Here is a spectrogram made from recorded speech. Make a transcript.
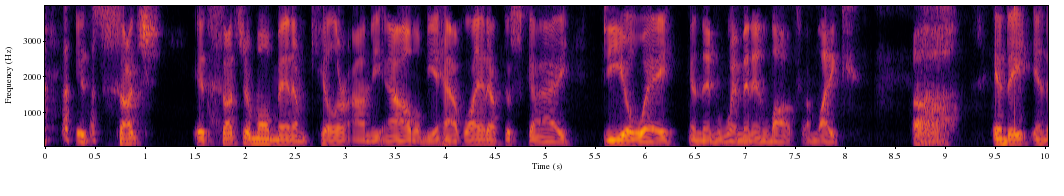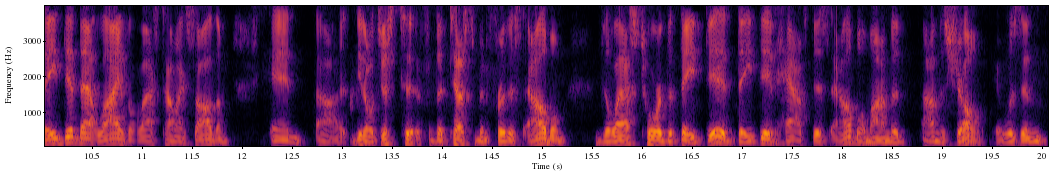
it's such it's such a momentum killer on the album. You have Light Up the Sky, DOA, and then Women in Love. I'm like, oh. And they and they did that live the last time I saw them. And uh, you know, just to, for the testament for this album, the last tour that they did, they did half this album on the on the show. It was in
